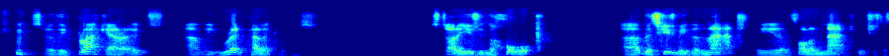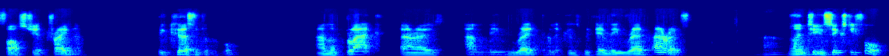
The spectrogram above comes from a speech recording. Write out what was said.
so the Black Arrows and the Red Pelicans started using the Hawk, uh, excuse me, the Gnat, the uh, Folland Gnat, which is the fast jet trainer, precursor to the Hawk. And the Black Arrows and the Red Pelicans became the Red Arrows. 1964.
